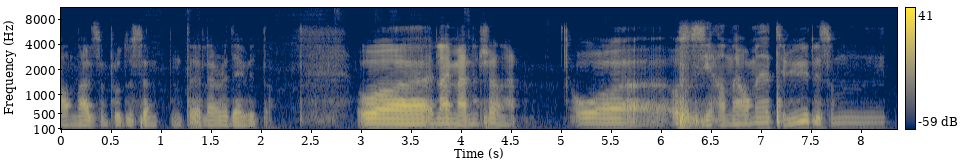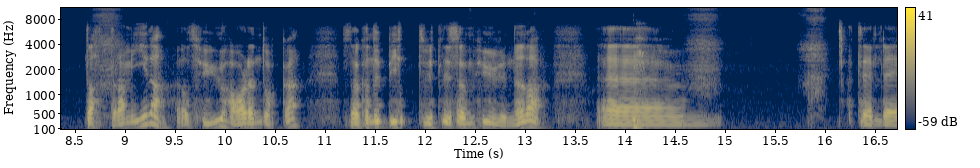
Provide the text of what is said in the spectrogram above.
han er liksom produsenten til Larry David, da. Og Nei, manageren er. Og, og så sier han ja, men jeg tror liksom dattera mi, da, at hun har den dokka. Så da kan du bytte ut liksom huene, da. Eh, til det,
